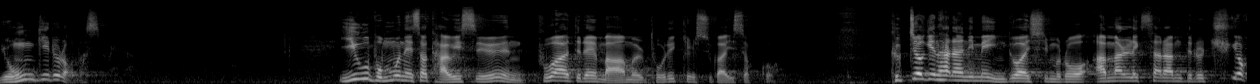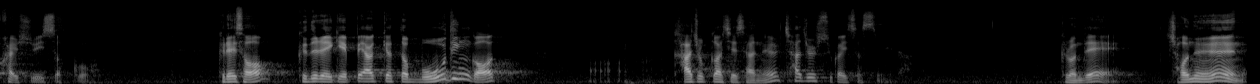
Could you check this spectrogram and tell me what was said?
용기를 얻었습니다. 이후 본문에서 다윗은 부하들의 마음을 돌이킬 수가 있었고 극적인 하나님의 인도하심으로 아말렉 사람들을 추격할 수 있었고 그래서 그들에게 빼앗겼던 모든 것 어, 가족과 재산을 찾을 수가 있었습니다. 그런데 저는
